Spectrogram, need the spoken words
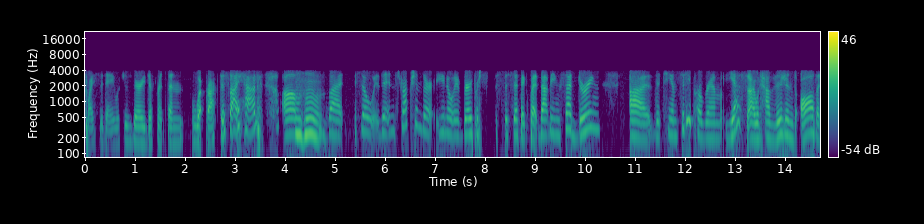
twice a day, which is very different than what practice I had. Um, mm-hmm. But so the instructions are, you know, very specific. But that being said, during uh the TM-Sidhi program, yes, I would have visions all the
